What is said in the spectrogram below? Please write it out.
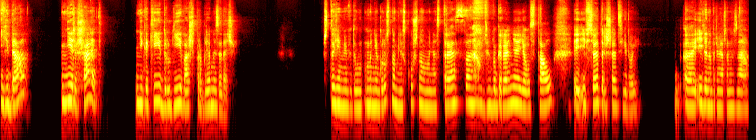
еда не решает никакие другие ваши проблемы и задачи. Что я имею в виду? Мне грустно, мне скучно, у меня стресс, у меня выгорание, я устал, и, и все это решается едой. Э, Или, например, там, не знаю,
